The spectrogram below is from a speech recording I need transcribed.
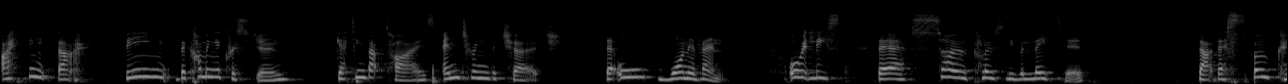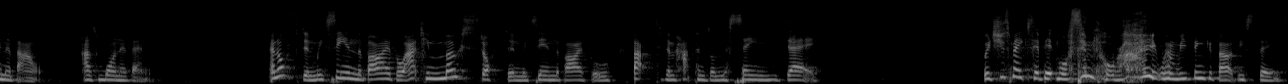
I think that being, becoming a Christian, getting baptized, entering the church, they're all one event, or at least they're so closely related that they're spoken about as one event. And often we see in the Bible, actually, most often we see in the Bible, baptism happens on the same day, which just makes it a bit more simple, right, when we think about these things.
